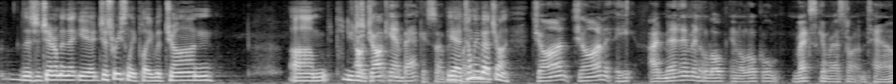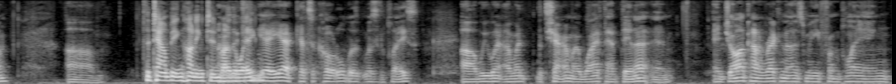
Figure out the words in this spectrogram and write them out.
there's a gentleman that you just recently played with, John. Um, you Oh, John Cambacus. I've been yeah. Tell me about with. John. John, John, he, I met him in a lo- in a local Mexican restaurant in town. The town being Huntington, by the way. Yeah, yeah, Quetzalcoatl was, was the place. Uh, we went. I went with Sharon, my wife, to have dinner, and and John kind of recognized me from playing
